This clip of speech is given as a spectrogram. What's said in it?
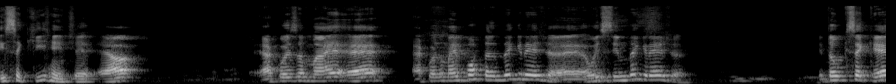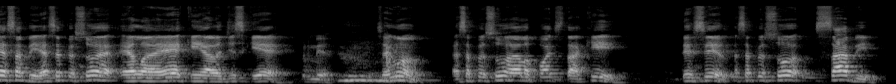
Isso aqui, gente, é, é a, é a coisa mais é, é a coisa mais importante da igreja, é o ensino da igreja. Então o que você quer é saber, essa pessoa ela é quem ela diz que é, primeiro. Segundo, essa pessoa ela pode estar aqui. Terceiro, essa pessoa sabe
